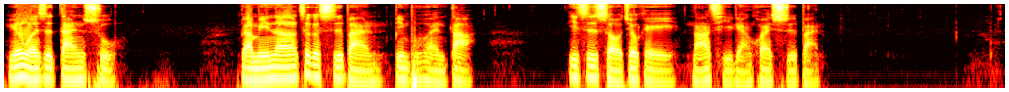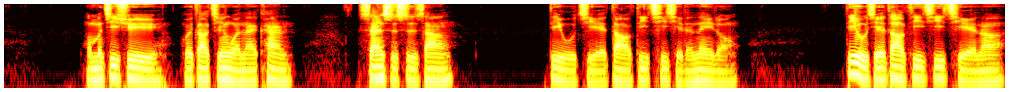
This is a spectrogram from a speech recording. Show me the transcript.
原文是单数，表明呢这个石板并不会很大。一只手就可以拿起两块石板。我们继续回到经文来看三十四章第五节到第七节的内容。第五节到第七节呢，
